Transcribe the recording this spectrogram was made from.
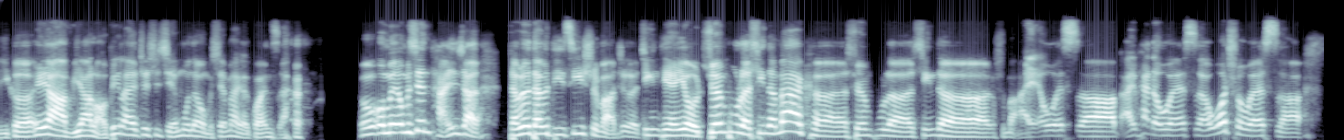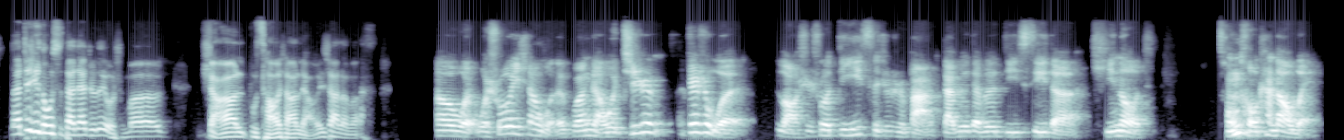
一个 AR VR 老兵来这期节目呢？我们先卖个关子。啊 我我们我们先谈一下 WWDC 是吧？这个今天又宣布了新的 Mac，宣布了新的什么 iOS 啊、iPadOS 啊、WatchOS 啊。那这些东西大家觉得有什么想要吐槽、想要聊一下的吗？呃，我我说一下我的观感。我其实这是我老实说第一次，就是把 WWDC 的 Keynote 从头看到尾。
